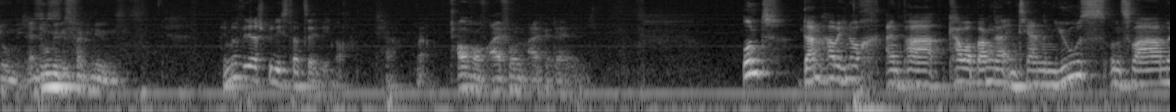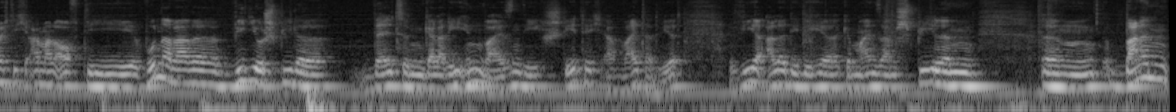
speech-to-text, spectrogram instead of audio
Doomig. Ein doomiges Vergnügen. Hin und wieder spiele ich es tatsächlich noch. Tja. Ja. Auch auf iPhone, iPad erhältlich. Und dann habe ich noch ein paar Kawabanga interne News. Und zwar möchte ich einmal auf die wunderbare Videospiele Welten-Galerie hinweisen, die stetig erweitert wird. Wir alle, die wir hier gemeinsam spielen, ähm, bannen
